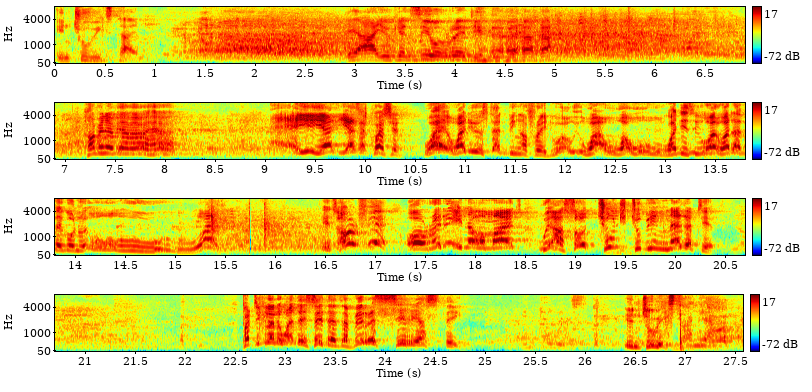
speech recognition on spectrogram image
In two weeks' time. Yeah, you can see already. How many of you have ever heard? Here's a question. Why, why do you start being afraid? What, what, what, is what, what are they going to? Why? It's all fear. Already in our minds, we are so tuned to being negative. Particularly when they say there's a very serious thing. In two weeks. In two weeks' time, yeah.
